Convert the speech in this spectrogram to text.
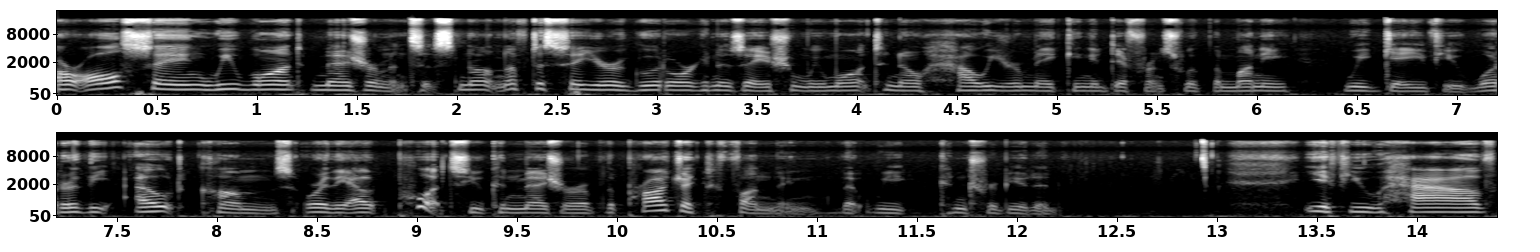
are all saying we want measurements. It's not enough to say you're a good organization. We want to know how you're making a difference with the money we gave you. What are the outcomes or the outputs you can measure of the project funding that we contributed? If you have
